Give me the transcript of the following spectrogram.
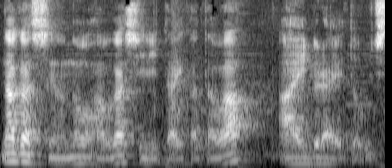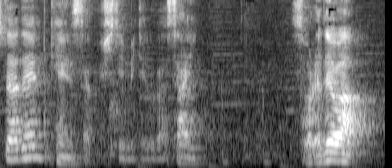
中瀬氏のノウハウが知りたい方はアイブライト内田で検索してみてください。それでは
